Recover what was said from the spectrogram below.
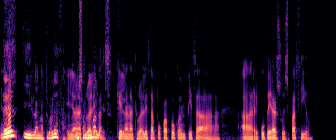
él y la naturaleza, los animales. Que la naturaleza poco a poco empieza a recuperar su espacio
